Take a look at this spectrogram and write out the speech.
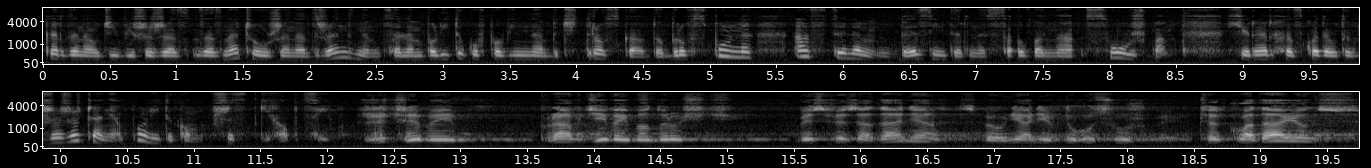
Kardynał Dziwisz zaz- zaznaczył, że nadrzędnym celem polityków powinna być troska o dobro wspólne, a stylem bezinteresowana służba. Hierarcha składał także życzenia politykom wszystkich opcji. Życzymy im prawdziwej mądrości, by swe zadania spełniali w duchu służby, przedkładając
